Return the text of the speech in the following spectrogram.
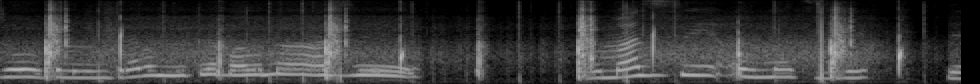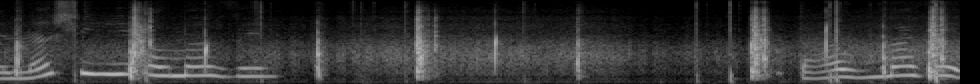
Золото мені не треба, мені треба алмази. Алмази, алмази. Де наші алмази? Та алмази.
